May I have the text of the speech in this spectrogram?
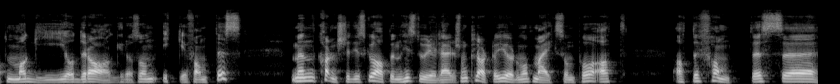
at magi og drager og sånn ikke fantes. Men kanskje de skulle hatt en historielærer som klarte å gjøre dem oppmerksom på at, at det fantes uh,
